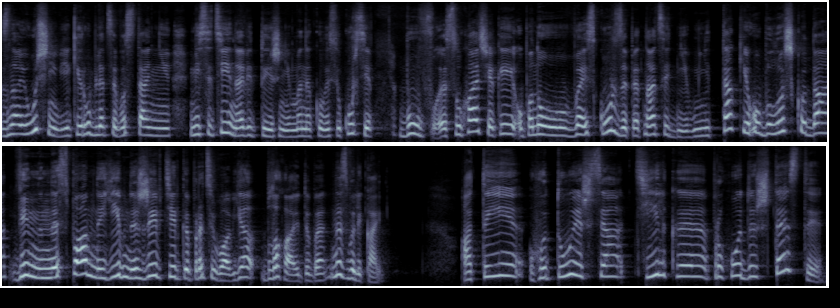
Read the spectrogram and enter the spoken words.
Знаю учнів, які роблять це в останні місяці навіть тижні. У мене колись у курсі був е, слухач, який опановував весь курс за 15 днів. Мені так його було шкода. Він не спав, не їв, не жив, тільки працював. Я благаю тебе, не зволікай. А ти готуєшся, тільки проходиш тести?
